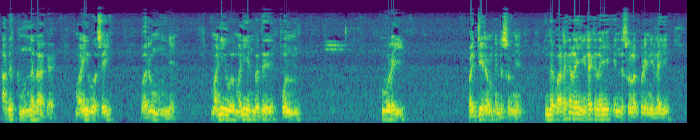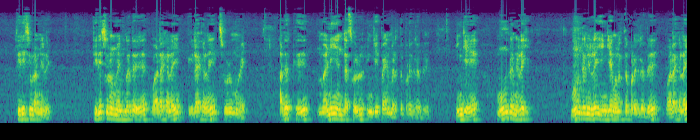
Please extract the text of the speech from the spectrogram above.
அதற்கு முன்னதாக மணி ஓசை வரும் முன்னே. மணி ஓ- மணி என்பது பொன் கூரை வஜ்ஜிரம் என்று சொன்னேன். இந்த வடகலை இடகலை என்று சொல்லக்கூடிய நிலை திரிசூல நிலை. திரிசூலம் என்பது வடகலை இடகலை சுழுமுறை. அதற்கு மணி என்ற சொல் இங்கே பயன்படுத்தப்படுகிறது. இங்கே மூன்று நிலை. மூன்று நிலை இங்கே உணர்த்தப்படுகிறது. வடகலை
